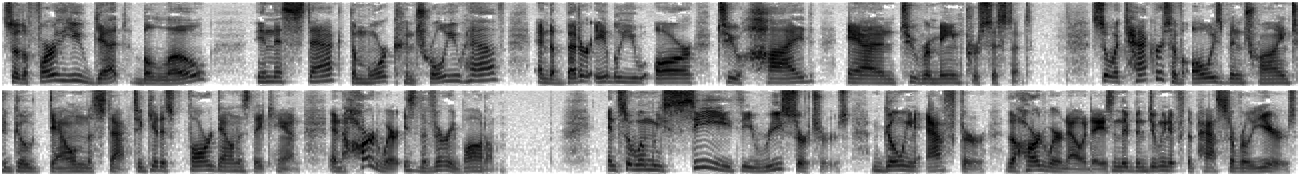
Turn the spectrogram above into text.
So the farther you get below in this stack, the more control you have and the better able you are to hide and to remain persistent. So attackers have always been trying to go down the stack, to get as far down as they can. And hardware is the very bottom. And so when we see the researchers going after the hardware nowadays, and they've been doing it for the past several years,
